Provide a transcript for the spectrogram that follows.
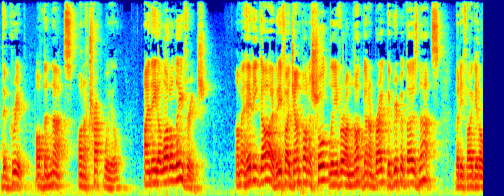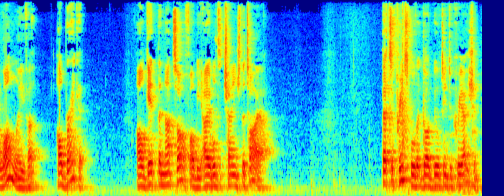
the grip of the nuts on a truck wheel, I need a lot of leverage. I'm a heavy guy, but if I jump on a short lever, I'm not going to break the grip of those nuts. But if I get a long lever, I'll break it. I'll get the nuts off. I'll be able to change the tyre. That's a principle that God built into creation.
